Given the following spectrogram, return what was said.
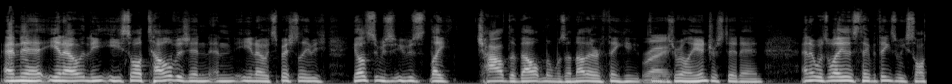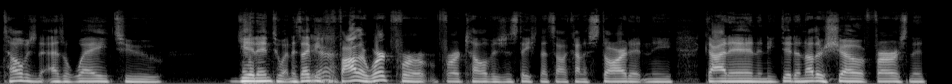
And uh, you know and he, he saw television and you know especially he also was he was like child development was another thing he, he was really interested in. And it was one of those type of things we saw television as a way to get into it and his I think Yeah. father worked for for a television station that's how it kind of started and he got in and he did another show at first and it,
